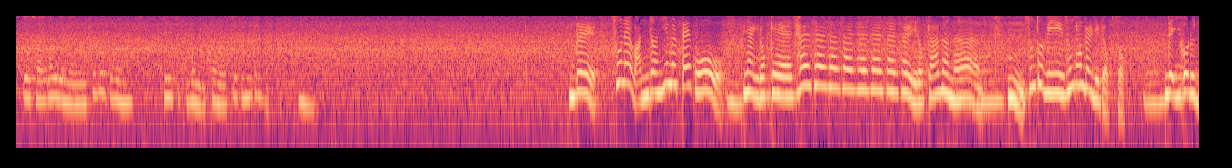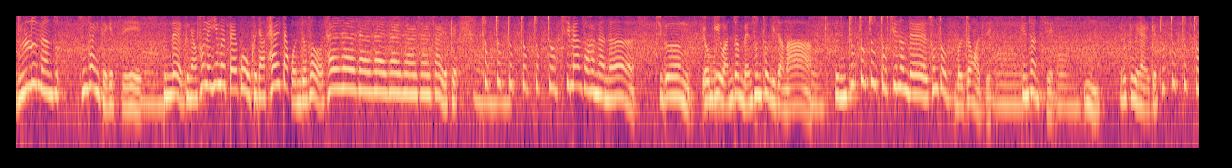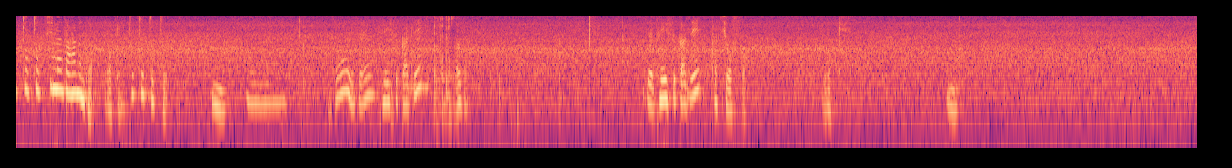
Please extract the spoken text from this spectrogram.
손톱도 잘 갈리면 초보 부분 베이스 부분 못하면 쓰기 힘들겠다. 근데 손에 완전 힘을 빼고 음. 그냥 이렇게 살살살살살살살살 이렇게 하면은 음, 손톱이 손상될 일이 없어. 근데 이거를 누르면 손- 손상이 되겠지. 어. 근데 그냥 손에 힘을 빼고 그냥 살짝 얹어서 살살살살살살살살 이렇게 어. 툭툭툭툭툭툭 치면서 하면은 지금 여기 어. 완전 맨손톱이잖아. 어. 근데 지금 툭툭툭툭 치는데 손톱 멀쩡하지. 어. 괜찮지? 어. 음, 이렇게 그냥 이렇게 툭툭툭툭툭툭 치면서 하면 돼. 이렇게 툭툭툭툭. 음. 어. 그래서 이제 베이스까지 어이구. 이제 베이스까지 다 지웠어. 이렇게. 음.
